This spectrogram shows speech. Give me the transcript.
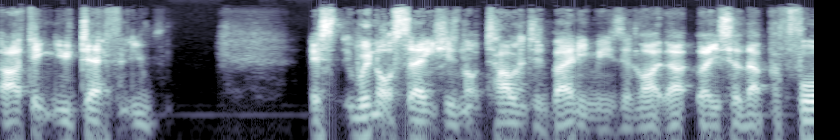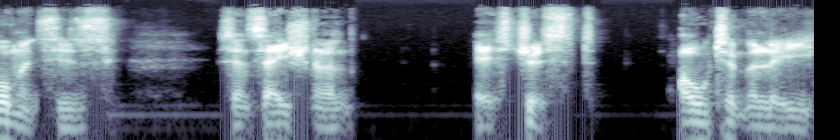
I think you definitely. We're not saying she's not talented by any means, and like that, like you said, that performance is sensational. It's just ultimately,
